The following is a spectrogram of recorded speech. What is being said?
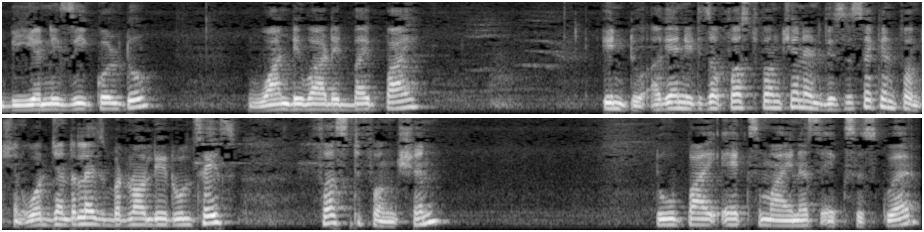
Bn is equal to 1 divided by pi into. Again it is a first function and this is second function. What generalized Bernoulli rule says? First function 2 pi x minus x square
